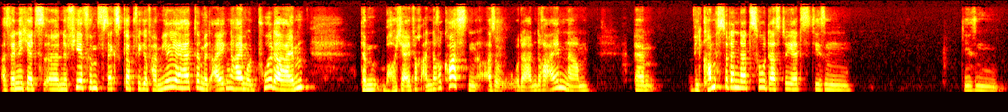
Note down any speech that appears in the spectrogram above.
Als wenn ich jetzt äh, eine vier, fünf, sechsköpfige Familie hätte mit Eigenheim und Pool daheim, dann brauche ich einfach andere Kosten, also oder andere Einnahmen. Ähm, wie kommst du denn dazu, dass du jetzt diesen, diesen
